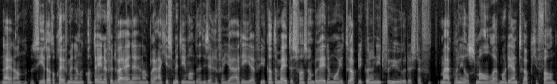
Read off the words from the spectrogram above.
nou ja, dan zie je dat op een gegeven moment in een container verdwijnen. En dan praat je met iemand en die zeggen van ja, die eh, vierkante meters van zo'n brede mooie trap, die kunnen we niet verhuren. Dus daar maken we een heel smal, eh, modern trapje van.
